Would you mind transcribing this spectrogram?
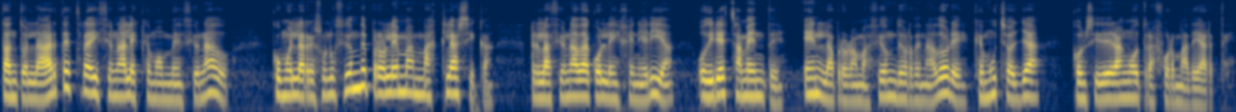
tanto en las artes tradicionales que hemos mencionado, como en la resolución de problemas más clásicas relacionada con la ingeniería o directamente en la programación de ordenadores, que muchos ya consideran otra forma de arte.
